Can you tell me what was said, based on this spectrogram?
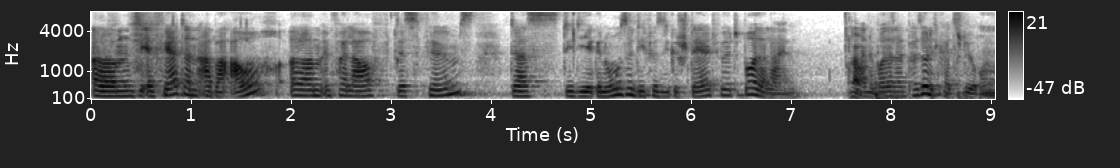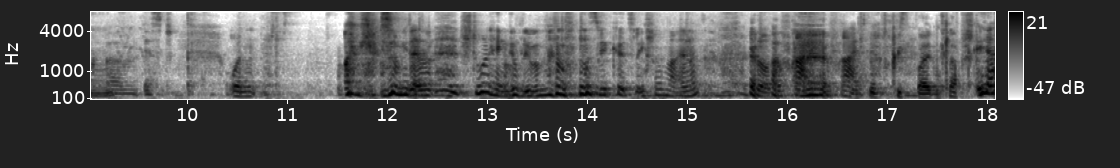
ähm, sie erfährt dann aber auch ähm, im Verlauf des Films, dass die Diagnose, die für sie gestellt wird, Borderline, Ah. eine Borderline-Persönlichkeitsstörung ähm, ist. Und ich bin schon wieder im Stuhl hängen geblieben, mein Fuß wie kürzlich schon mal, ne? So, befreit, befreit. Du kriegst bald einen Klappstuhl. Ja.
